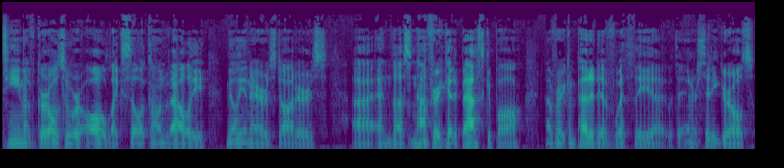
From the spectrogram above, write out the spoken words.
team of girls who were all like Silicon Valley millionaires' daughters, uh, and thus not very good at basketball, not very competitive with the uh, with the inner city girls.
